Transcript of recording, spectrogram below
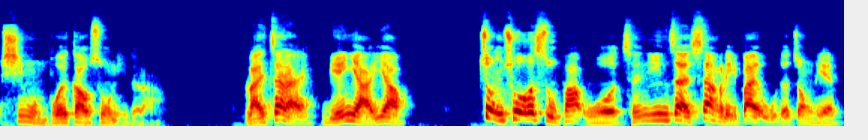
新闻不会告诉你的啦。来，再来连雅药重挫二十五八，我曾经在上个礼拜五的中天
